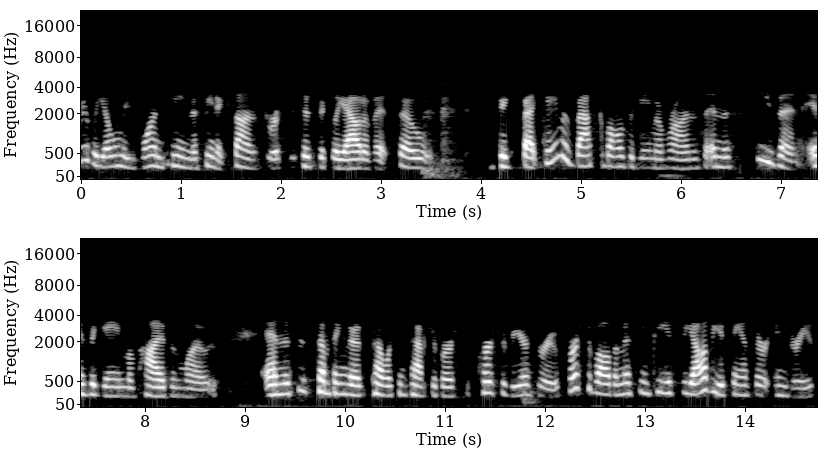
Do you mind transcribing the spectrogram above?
really only one team, the Phoenix Suns, who are statistically out of it. So the, that game of basketball is a game of runs, and the season is a game of highs and lows. And this is something that Pelicans have to persevere through. First of all, the missing piece, the obvious answer, injuries.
